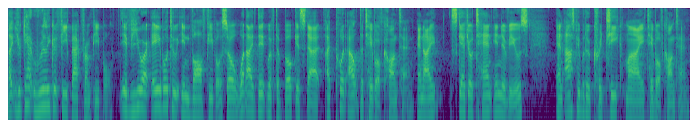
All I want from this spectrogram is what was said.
like you get really good feedback from people if you are able to involve people. So, what I did with the book is that I put out the table of content and I scheduled 10 interviews and ask people to critique my table of content.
